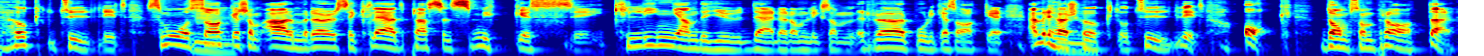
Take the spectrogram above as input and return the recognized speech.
högt och tydligt. Små saker mm. som armrörelse, klädprassel, smyckesklingande ljud där när de liksom rör på olika saker. Ja, men det hörs mm. högt och tydligt. Och de som pratar,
